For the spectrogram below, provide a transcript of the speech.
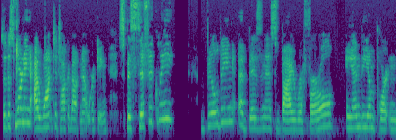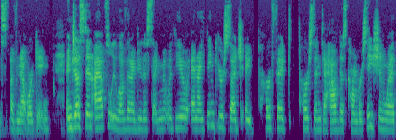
So this morning, I want to talk about networking, specifically building a business by referral and the importance of networking. And Justin, I absolutely love that I do this segment with you. And I think you're such a perfect person to have this conversation with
